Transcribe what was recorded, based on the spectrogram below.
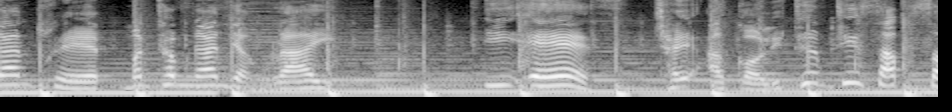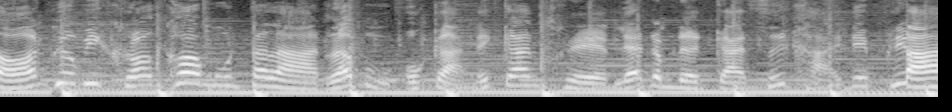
การเทรด มันทำงานอย่างไร EA ใช้อัลกอริทึมที่ซับซ้อน เพื่อวิเคราะห์ข้อมูลตลาดระบุโอกาสในการเทรด และดำเนินการซื้อขายในพริบตา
